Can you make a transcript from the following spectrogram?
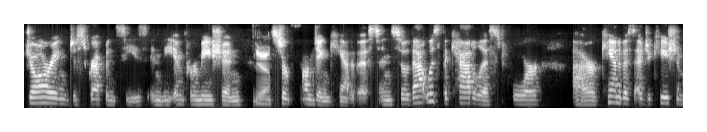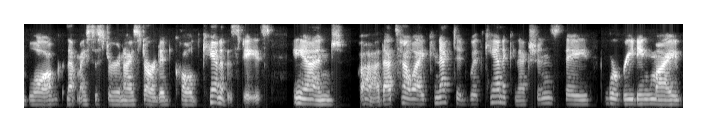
jarring discrepancies in the information Yeah. surrounding cannabis. And so that was the catalyst for our cannabis education blog that my sister and I started called Cannabis Days. And uh, that's how I connected with Canna Connections. They were reading my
